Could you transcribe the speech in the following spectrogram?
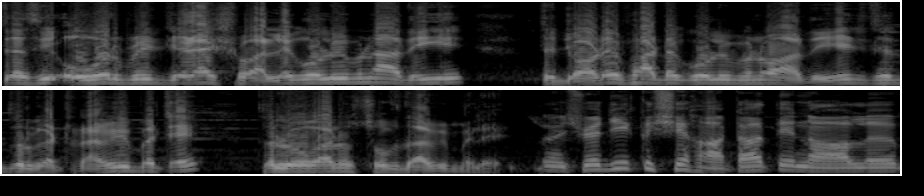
ਤੇ ਅਸੀਂ ਓਵਰ ਬ੍ਰਿਜ ਜਿਹੜਾ ਸ਼ਿਵਾਲੇ ਕੋਲ ਵੀ ਬਣਾ ਦਈਏ ਤੇ ਜੋੜੇ ਫਾਟਕ ਕੋਲ ਵੀ ਬਣਵਾ ਦਈਏ ਜਿੱਥੇ ਦੁਰਘਟਨਾ ਵੀ ਬਚੇ। ਤੇ ਲੋਕਾਂ ਨੂੰ ਸੁਵਿਧਾ ਵੀ ਮਿਲੇ। ਅ, ਸ਼ਵੇਤ ਜੀ ਇੱਕ ਸ਼ਹਾਟਾ ਤੇ ਨਾਲ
